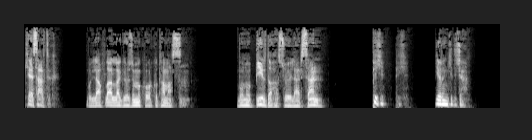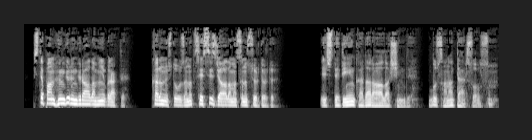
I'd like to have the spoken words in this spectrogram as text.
Kes artık. Bu laflarla gözümü korkutamazsın. Bunu bir daha söylersen... Peki, peki. Yarın gideceğim. Stepan hüngür hüngür ağlamayı bıraktı. Karın üstü uzanıp sessizce ağlamasını sürdürdü. İstediğin kadar ağla şimdi. Bu sana ders olsun.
